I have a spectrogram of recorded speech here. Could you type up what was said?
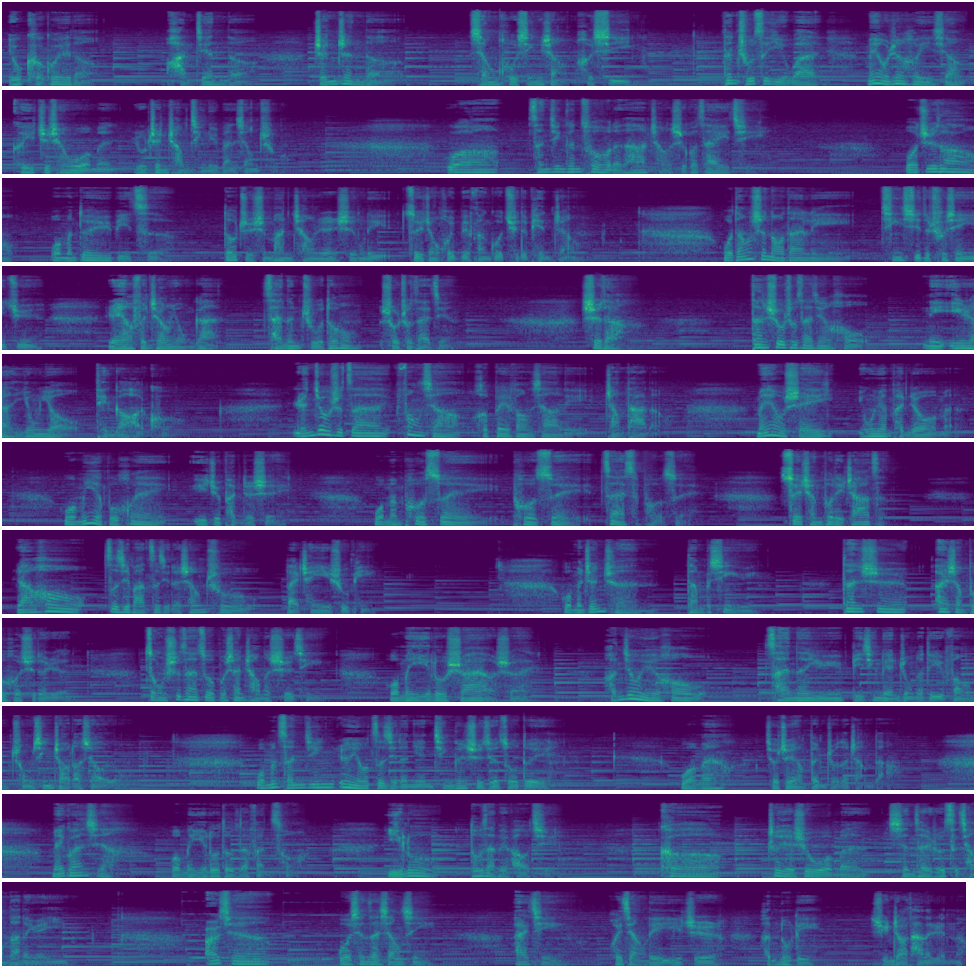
有可贵的、罕见的、真正的相互欣赏和吸引，但除此以外，没有任何一项可以支撑我们如正常情侣般相处。我曾经跟错误的他尝试过在一起。我知道，我们对于彼此，都只是漫长人生里最终会被翻过去的篇章。我当时脑袋里清晰的出现一句：“人要非常勇敢，才能主动说出再见。”是的，但说出再见后，你依然拥有天高海阔。人就是在放下和被放下里长大的，没有谁永远捧着我们，我们也不会一直捧着谁。我们破碎，破碎，再次破碎。碎成玻璃渣子，然后自己把自己的伤处摆成艺术品。我们真诚，但不幸运。但是爱上不合适的人，总是在做不擅长的事情。我们一路摔啊摔，很久以后，才能于鼻青脸肿的地方重新找到笑容。我们曾经任由自己的年轻跟世界作对。我们。就这样笨拙的长大，没关系啊，我们一路都在犯错，一路都在被抛弃，可这也是我们现在如此强大的原因。而且，我现在相信，爱情会奖励一直很努力寻找他的人呢。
